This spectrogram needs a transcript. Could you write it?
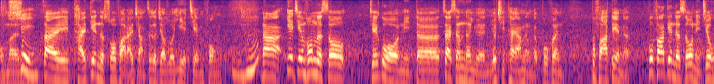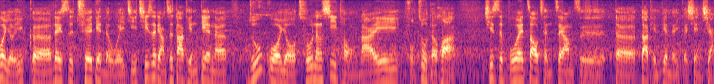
我们在台电的说法来讲，这个叫做夜间峰。那夜间峰的时候，结果你的再生能源，尤其太阳能的部分不发电了。不发电的时候，你就会有一个类似缺电的危机。其实两次大停电呢，如果有储能系统来辅助的话。其实不会造成这样子的大停电的一个现象。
